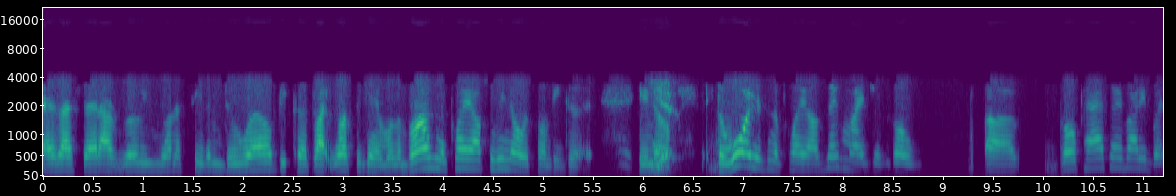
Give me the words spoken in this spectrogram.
as I said, I really want to see them do well because, like, once again, when LeBron's in the playoffs, we know it's going to be good. You know, the Warriors in the playoffs, they might just go uh go past everybody. But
